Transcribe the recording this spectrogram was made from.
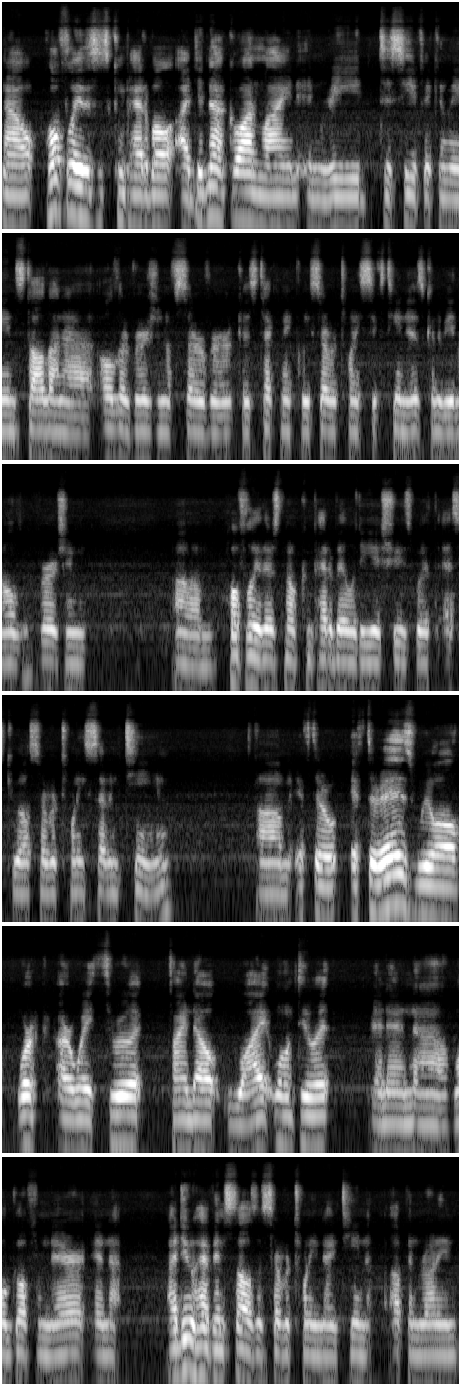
Now hopefully this is compatible. I did not go online and read to see if it can be installed on an older version of server because technically server 2016 is going to be an older version. Um, hopefully there's no compatibility issues with SQL Server 2017. Um, if there if there is, we will work our way through it, find out why it won't do it, and then uh, we'll go from there. And I do have installs of Server 2019 up and running.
